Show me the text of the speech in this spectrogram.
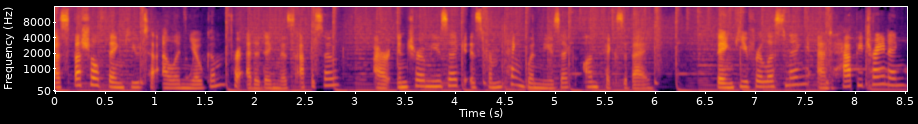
A special thank you to Ellen Yoakum for editing this episode. Our intro music is from Penguin Music on Pixabay. Thank you for listening and happy training!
